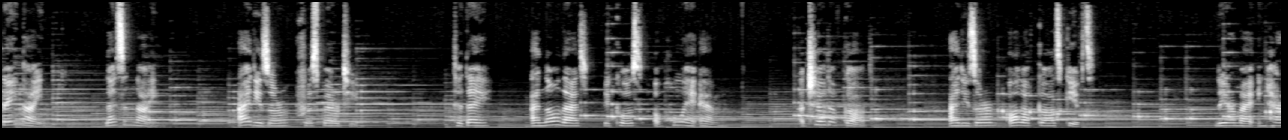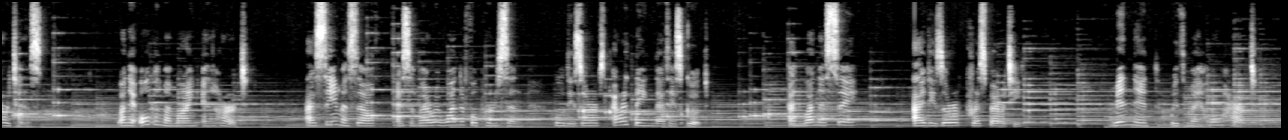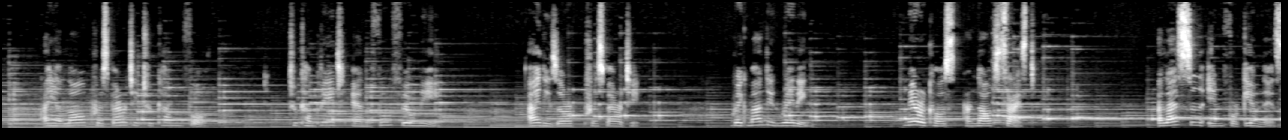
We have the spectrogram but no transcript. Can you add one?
Day 9, Lesson 9 I deserve prosperity. Today, I know that because of who I am, a child of God, I deserve all of God's gifts. They are my inheritance. When I open my mind and heart, I see myself as a very wonderful person who deserves everything that is good. And when I say, I deserve prosperity. Mean it with my whole heart. I allow prosperity to come forth, to complete and fulfill me. I deserve prosperity. Recommended reading Miracles are not sized. A lesson in forgiveness.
